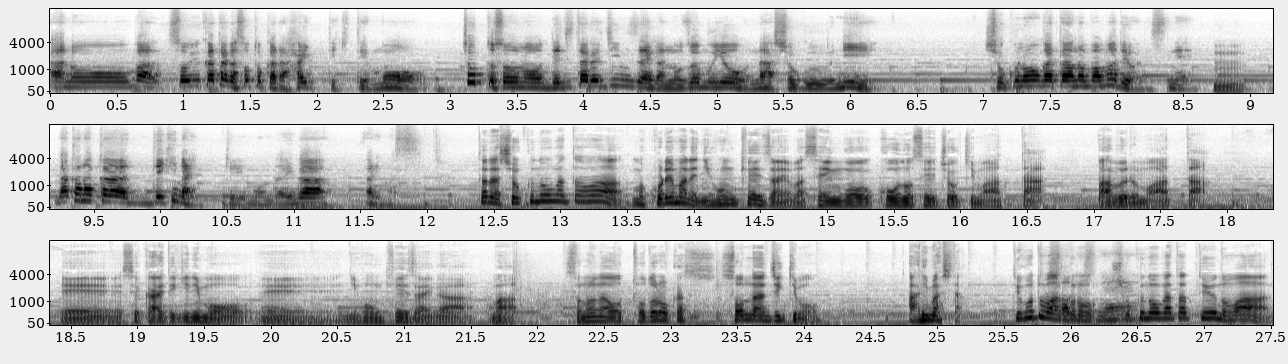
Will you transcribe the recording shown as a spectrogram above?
あのまあ、そういう方が外から入ってきても、ちょっとそのデジタル人材が望むような処遇に、職能型のままではですね、うん。なかなかできないという問題があります。ただ職能型は、まあ、これまで日本経済は戦後高度成長期もあったバブルもあった、えー世界的にも、えー日本経済が、まあ、その名を轟かすそんな時期もありました。ということは、ねの職能型っていうのは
